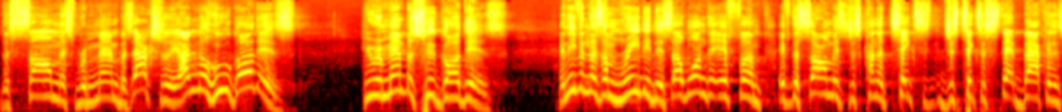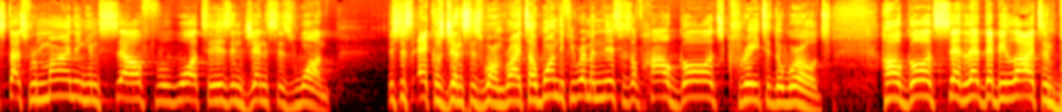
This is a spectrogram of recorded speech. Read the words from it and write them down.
the psalmist remembers actually, I know who God is. He remembers who God is. And even as I'm reading this, I wonder if, um, if the psalmist just kind of takes, just takes a step back and starts reminding himself of what is in Genesis 1. This just echoes Genesis 1, right? I wonder if he reminisces of how God created the world, how God said, Let there be light, and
